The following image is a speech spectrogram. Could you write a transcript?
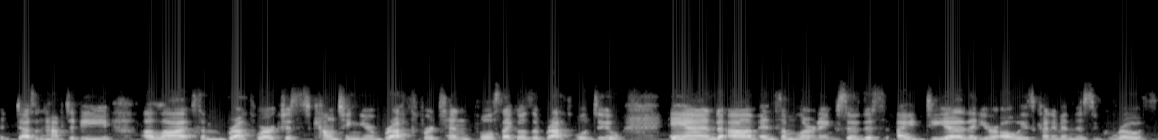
It doesn't have to be a lot, some breath work, just counting your breath for 10 full cycles of breath will do. And um, and some learning. So this idea that you're always kind of in this growth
